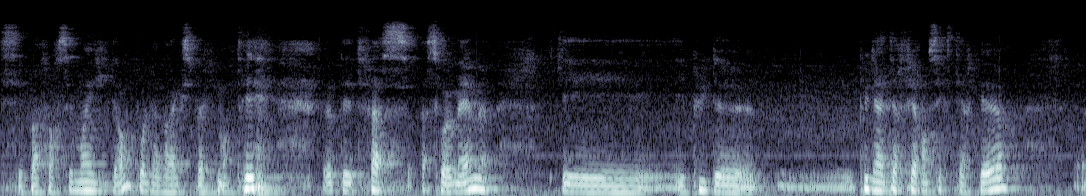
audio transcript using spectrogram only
C'est pas forcément évident pour l'avoir expérimenté, d'être face à soi-même et, plus de plus d'interférences extérieures. Euh,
